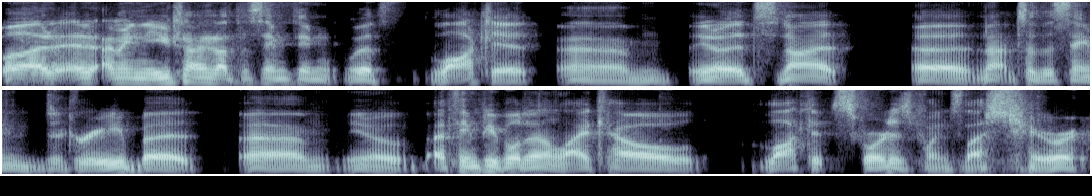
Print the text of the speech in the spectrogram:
Well, I, I, mean, you talked about the same thing with Lockett. Um, you know, it's not uh, not to the same degree, but um, you know, I think people didn't like how Lockett scored his points last year. Or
